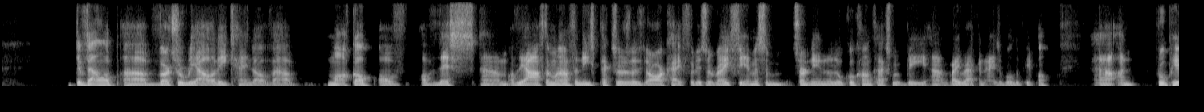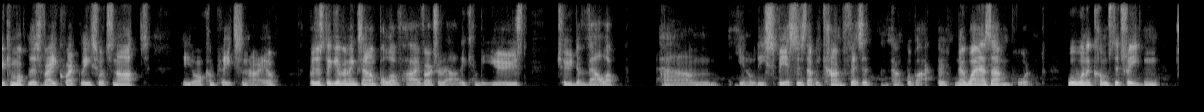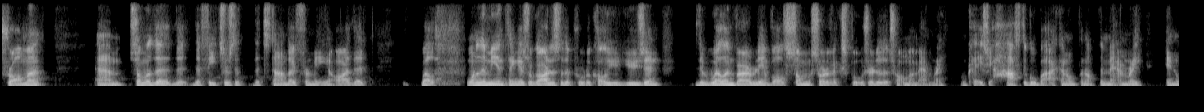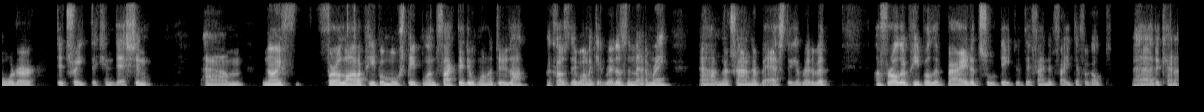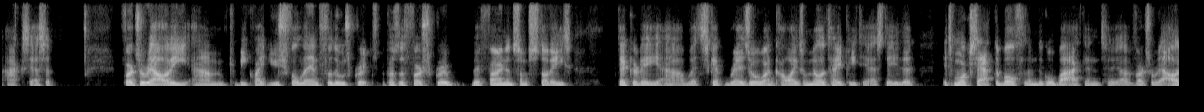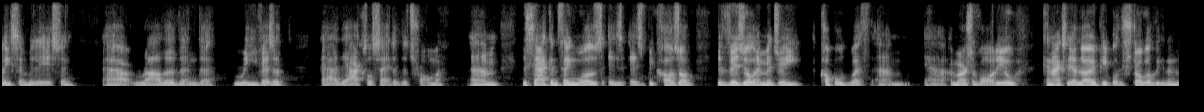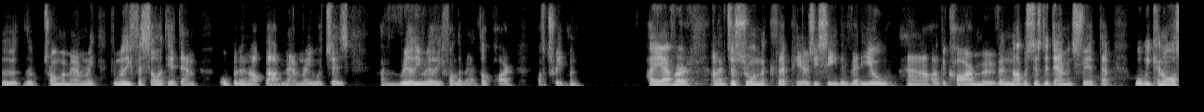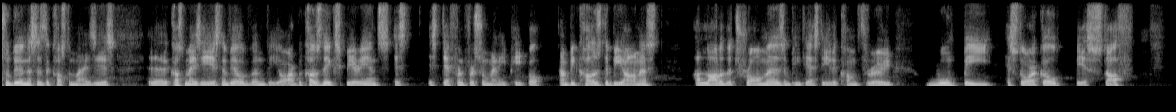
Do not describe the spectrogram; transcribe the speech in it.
develop a virtual reality kind of uh, mock-up of of this um, of the aftermath. And these pictures of the archive footage are very famous and certainly in the local context would be um, very recognizable to people. Uh, and ProPeer came up with this very quickly so it's not you know a complete scenario. But just to give an example of how virtual reality can be used to develop um, you know these spaces that we can't visit and can't go back to. Now why is that important? Well when it comes to treating trauma um, some of the, the, the features that, that stand out for me are that well, one of the main things is regardless of the protocol you're using, there will invariably involve some sort of exposure to the trauma memory. Okay, so you have to go back and open up the memory in order to treat the condition. Um, now, for a lot of people, most people, in fact, they don't want to do that because they want to get rid of the memory and they're trying their best to get rid of it. And for other people, they've buried it so deep that they find it very difficult uh, to kind of access it virtual reality um, can be quite useful then for those groups because the first group they found in some studies, particularly uh, with Skip Rizzo and colleagues on military PTSD, that it's more acceptable for them to go back into a virtual reality simulation uh, rather than the revisit uh, the actual site of the trauma. Um, the second thing was is is because of the visual imagery coupled with um, uh, immersive audio can actually allow people who struggle to get into the, the, trauma memory can really facilitate them opening up that memory, which is a really really fundamental part of treatment. However, and I've just shown the clip here, as you see the video uh, of the car moving, that was just to demonstrate that what we can also do, and this is the customization, the customization available in VR, because the experience is, is different for so many people. And because to be honest, a lot of the traumas and PTSD that come through won't be historical based stuff.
